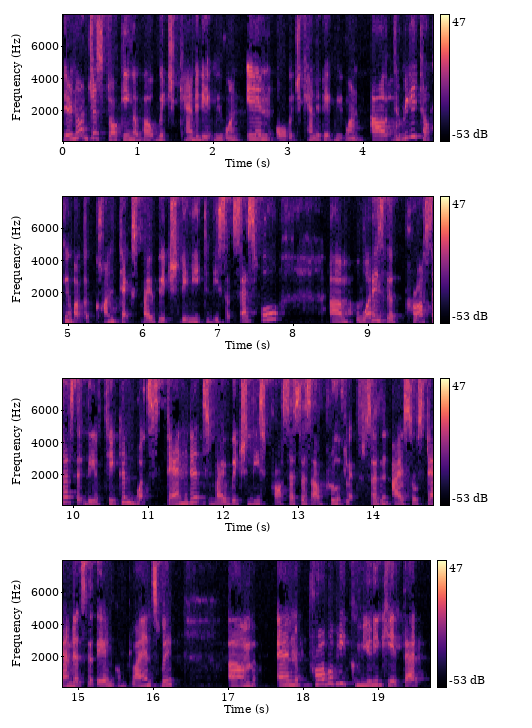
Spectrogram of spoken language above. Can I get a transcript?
they're not just talking about which candidate we want in or which candidate we want out. They're really talking about the context by which they need to be successful. Um, what is the process that they have taken? What standards by which these processes are approved, like certain ISO standards that they're in compliance with? Um, and probably communicate that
